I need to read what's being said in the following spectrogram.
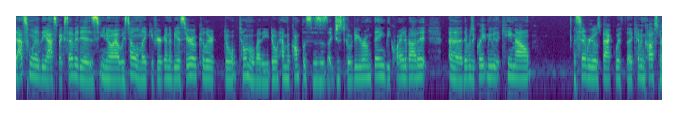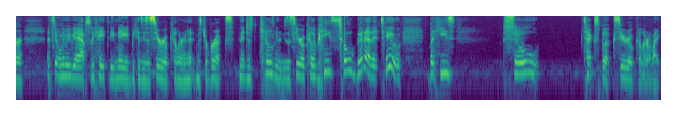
that's one of the aspects of it is you know i always tell them like if you're going to be a serial killer don't tell nobody. Don't have accomplices. It's like just go do your own thing. Be quiet about it. Uh, there was a great movie that came out several years back with uh, kevin costner. It's the only movie i absolutely hate that he made because he's a serial killer in it mr brooks. And it just kills me that he's a serial killer but he's so good at it too. But he's so textbook serial killer like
